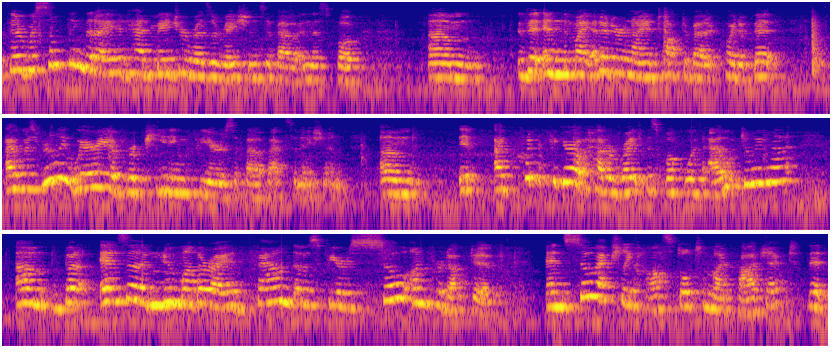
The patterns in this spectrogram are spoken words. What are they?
there was something that I had had major reservations about in this book. Um, that, and my editor and I had talked about it quite a bit. I was really wary of repeating fears about vaccination. Um, it, I couldn't figure out how to write this book without doing that. Um, but as a new mother, I had found those fears so unproductive and so actually hostile to my project that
